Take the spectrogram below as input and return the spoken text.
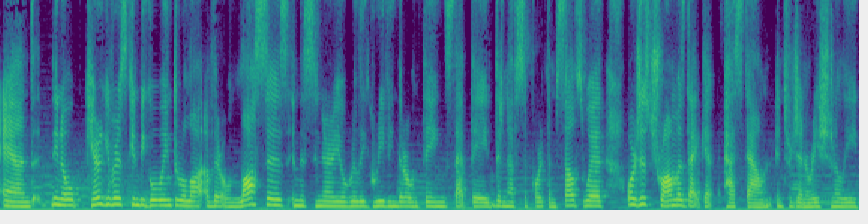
And, you know, caregivers can be going through a lot of their own losses in this scenario, really grieving their own things that they didn't have support themselves with, or just traumas that get passed down intergenerationally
